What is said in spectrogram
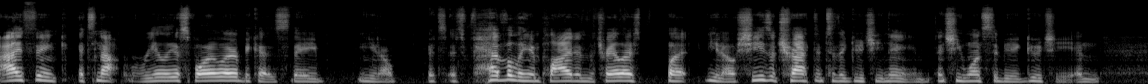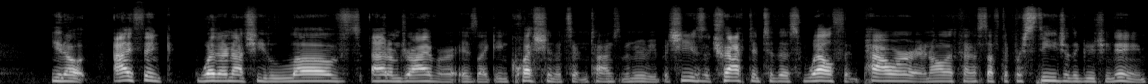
I think it's not really a spoiler because they, you know, it's it's heavily implied in the trailers, but you know, she's attracted to the Gucci name and she wants to be a Gucci and you know, I think whether or not she loves Adam Driver is like in question at certain times in the movie, but she is attracted to this wealth and power and all that kind of stuff, the prestige of the Gucci name.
